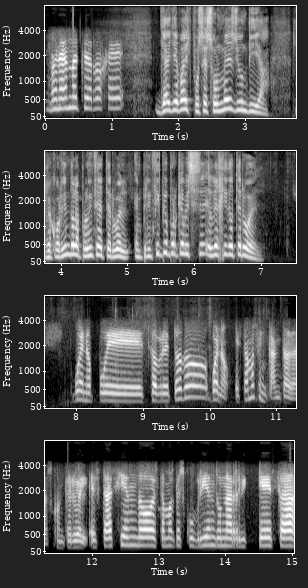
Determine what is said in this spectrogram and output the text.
Buenas noches, Roge. Ya lleváis, pues eso, un mes y un día recorriendo la provincia de Teruel. En principio, ¿por qué habéis elegido Teruel? Bueno, pues sobre todo, bueno, estamos encantadas con Teruel. Está siendo, estamos descubriendo una riqueza,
